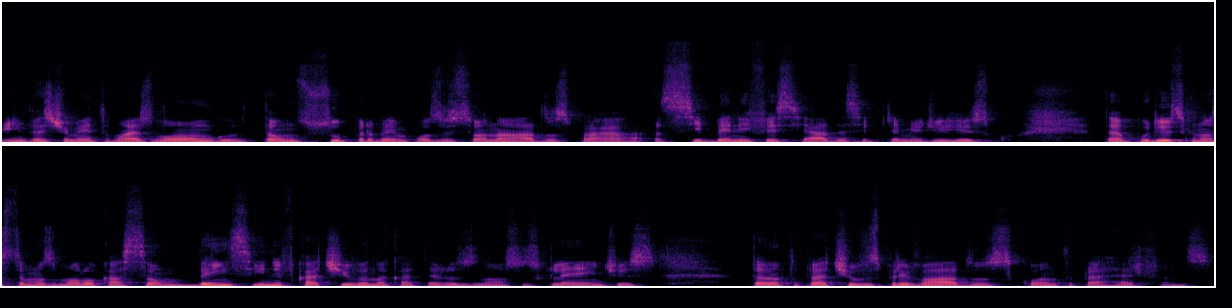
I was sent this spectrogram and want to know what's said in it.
investimento mais longo, estão super bem posicionados para se beneficiar desse prêmio de risco. Então é por isso que nós temos uma alocação bem significativa na carteira dos nossos clientes, tanto para ativos privados quanto para hedge funds.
